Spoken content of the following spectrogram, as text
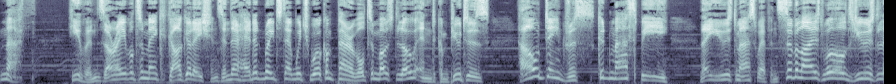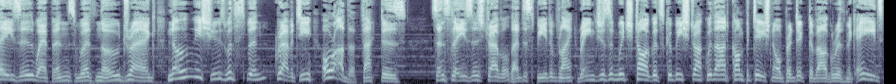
math. Humans are able to make calculations in their head at rates that which were comparable to most low-end computers. How dangerous could math be? They used mass weapons. Civilized worlds used laser weapons with no drag, no issues with spin, gravity, or other factors. Since lasers travel at the speed of light, ranges at which targets could be struck without computational or predictive algorithmic aids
